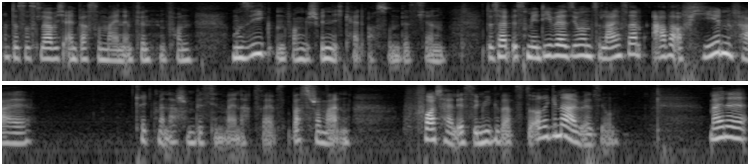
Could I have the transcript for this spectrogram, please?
Und das ist, glaube ich, einfach so mein Empfinden von Musik und von Geschwindigkeit auch so ein bisschen. Deshalb ist mir die Version zu langsam, aber auf jeden Fall kriegt man da schon ein bisschen Weihnachtsvibes, was schon mal ein Vorteil ist im Gegensatz zur Originalversion. Meine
